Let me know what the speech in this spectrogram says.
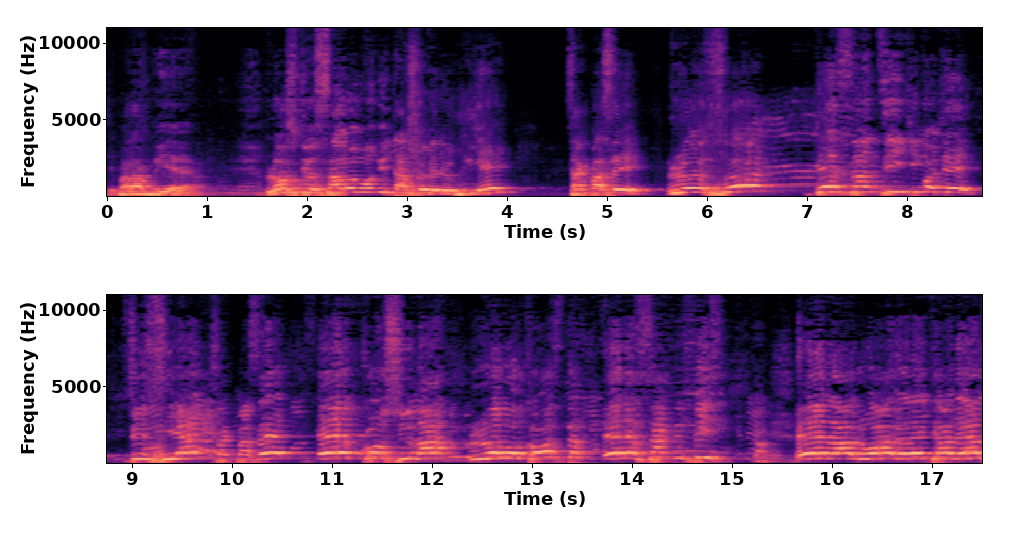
C'est pas la prière. Lorsque Salomon eut achevé de prier, ça qui passait, le feu descendit qui côté du ciel, ça qui passait, et consuma l'holocauste et les sacrifices. Et la gloire de l'éternel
